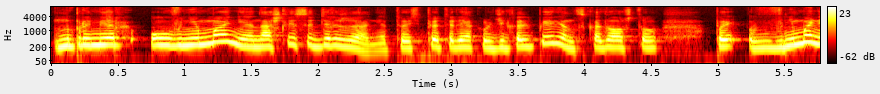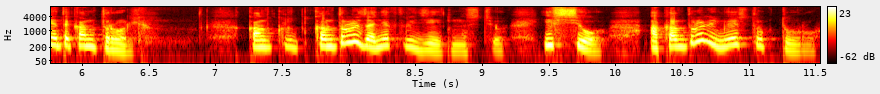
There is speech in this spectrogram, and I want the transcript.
например, у внимания нашли содержание. То есть Петр Яковлевич Гальперин сказал, что внимание – это контроль. Контроль за некоторой деятельностью. И все. А контроль имеет структуру.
